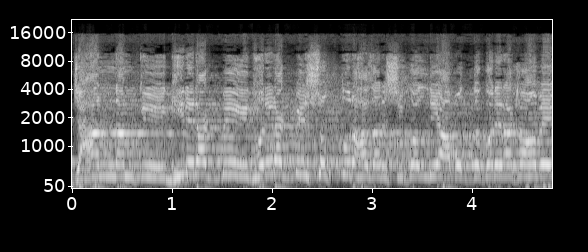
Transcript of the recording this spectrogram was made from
জাহান্নামকে ঘিরে রাখবে, ধরে রাখবে, সত্তর হাজার শিকল দিয়ে আবদ্ধ করে রাখা হবে।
